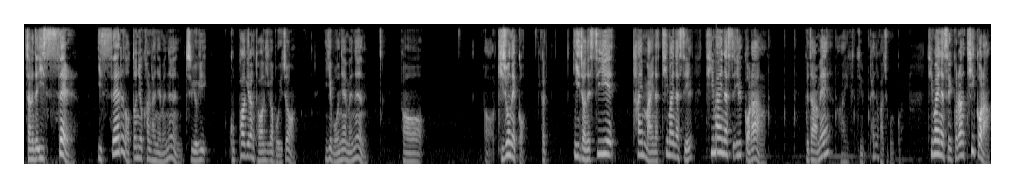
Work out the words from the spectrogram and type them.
자, 근데 이 셀, 이 셀은 어떤 역할을 하냐면은 지금 여기 곱하기랑 더하기가 보이죠? 이게 뭐냐면은 어, 어 기존의 거 그러니까 이전에 c의 타임 마이너스 t 마이너스 1 t 마이너스 1 거랑 그 다음에 아 이거 펜을 가지고 올 걸. t 마이너스 1 거랑 t 거랑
